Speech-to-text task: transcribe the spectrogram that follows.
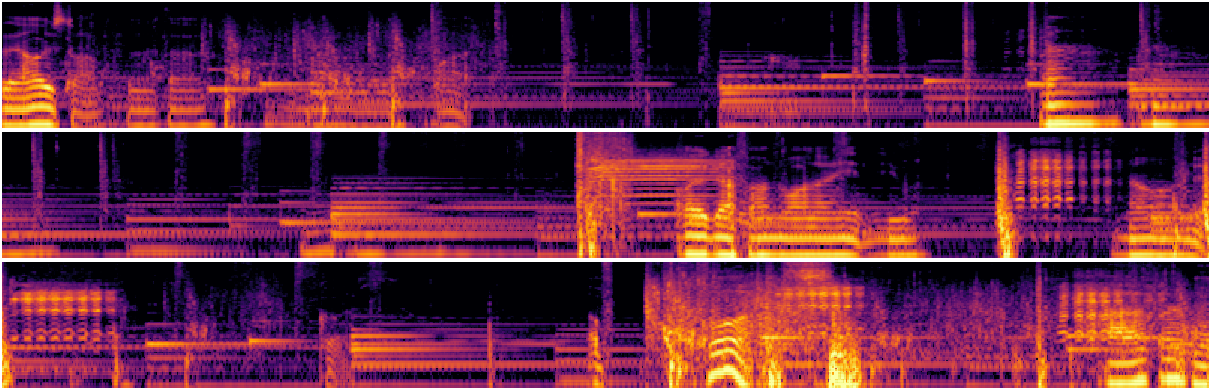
they always stop for the You got found water, ain't you? No, yeah. Of course. Of course. Ah, ba, ba.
